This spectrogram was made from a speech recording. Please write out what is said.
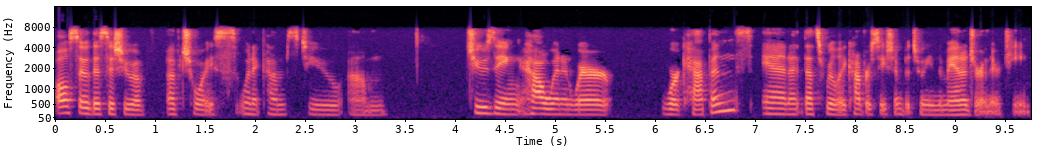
also this issue of, of choice when it comes to um, choosing how, when, and where work happens. And that's really a conversation between the manager and their team.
